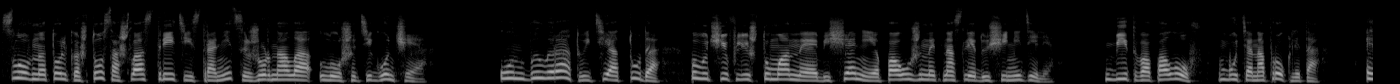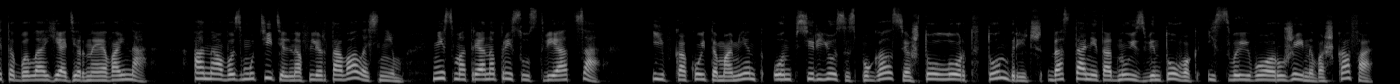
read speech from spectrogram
словно только что сошла с третьей страницы журнала «Лошадь и гончая». Он был рад уйти оттуда, получив лишь туманное обещание поужинать на следующей неделе. Битва полов, будь она проклята. Это была ядерная война. Она возмутительно флиртовала с ним, несмотря на присутствие отца – и в какой-то момент он всерьез испугался, что лорд Тонбридж достанет одну из винтовок из своего оружейного шкафа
